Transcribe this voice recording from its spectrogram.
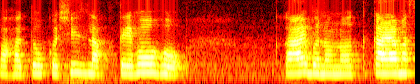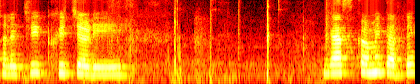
पाहतो कशीच लागते. हो हो. काय बनवणं? काळ्या मसाल्याची खिचडी. गॅस कमी करते.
